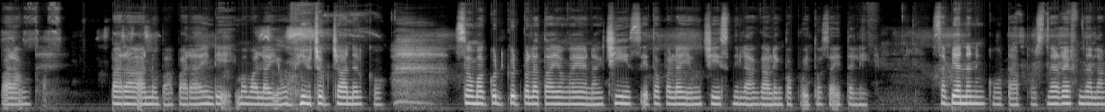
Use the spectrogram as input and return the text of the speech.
Parang, para ano ba, para hindi mawala yung YouTube channel ko. So, magkudkud pala tayo ngayon ng cheese. Ito pala yung cheese nila. Galing pa po ito sa Italy. Sabyanan ko. Tapos, na-ref na lang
